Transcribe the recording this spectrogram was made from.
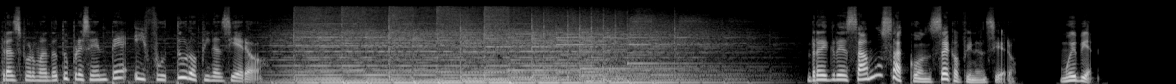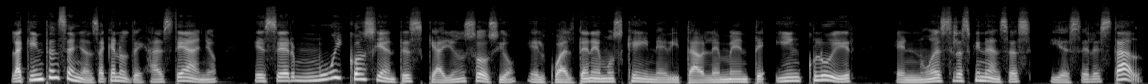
transformando tu presente y futuro financiero. Regresamos a Consejo Financiero. Muy bien. La quinta enseñanza que nos deja este año es ser muy conscientes que hay un socio el cual tenemos que inevitablemente incluir en nuestras finanzas y es el Estado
